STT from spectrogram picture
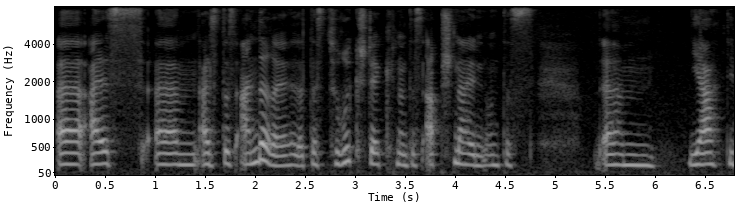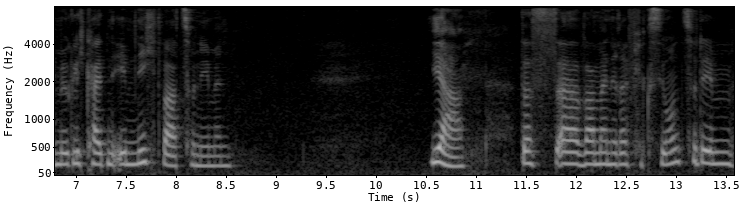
äh, als, ähm, als das andere, das Zurückstecken und das Abschneiden und das, ähm, ja, die Möglichkeiten eben nicht wahrzunehmen. Ja, das äh, war meine Reflexion zu dem,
